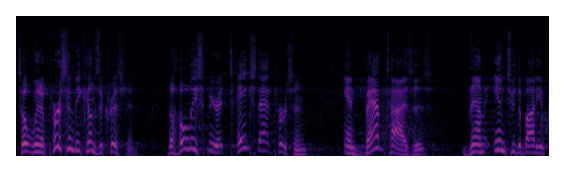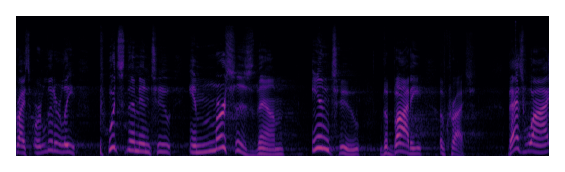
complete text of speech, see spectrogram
So when a person becomes a Christian, the Holy Spirit takes that person and baptizes them into the body of Christ, or literally puts them into, immerses them into the body of Christ. That's why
